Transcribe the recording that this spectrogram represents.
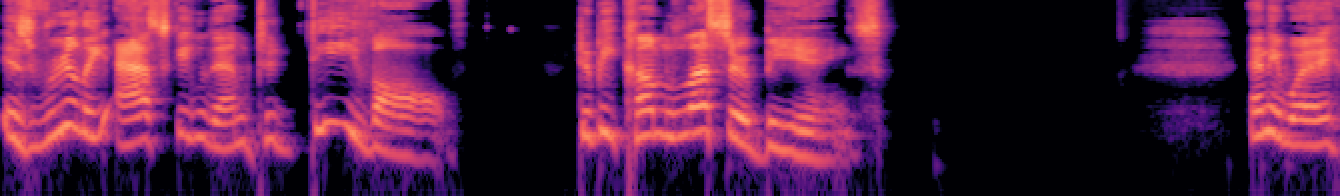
is really asking them to devolve, to become lesser beings. Anyway,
